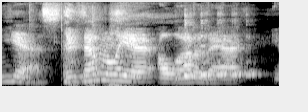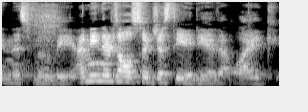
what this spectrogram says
Yes, there's definitely a, a lot of that in this movie. I mean, there's also just the idea that like,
